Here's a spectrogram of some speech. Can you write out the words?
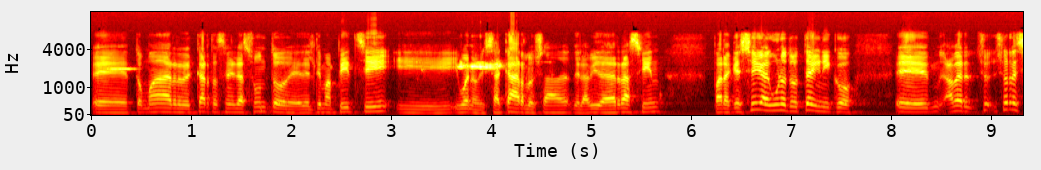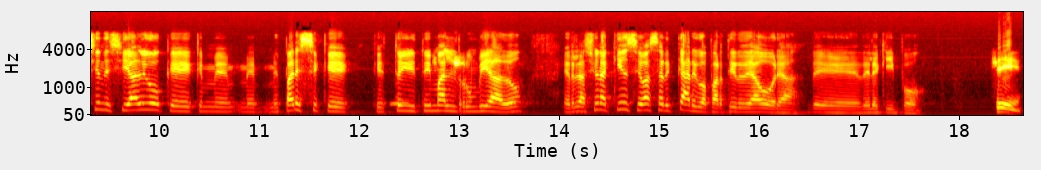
eh, tomar cartas en el asunto del tema Pizzi y, bueno, y sacarlo ya de la vida de Racing para que llegue algún otro técnico. Eh, a ver, yo, recién decía algo que, me, parece que, estoy, estoy, mal rumbeado en relación a quién se va a hacer cargo a partir de ahora del equipo. Sí,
